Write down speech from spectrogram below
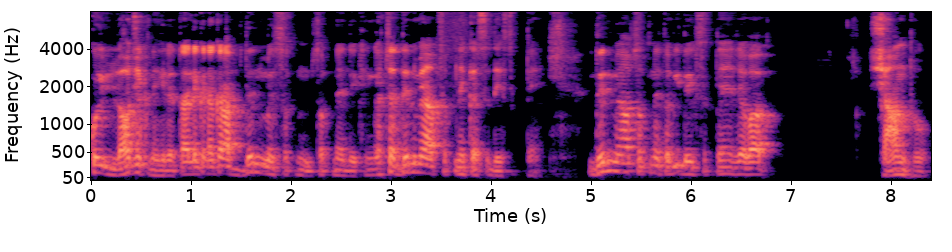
कोई लॉजिक नहीं रहता, लेकिन अगर आप दिन में सपने देखेंगे अच्छा दिन में आप सपने कैसे देख सकते हैं? दिन में आप सपने तभी देख सकते हैं जब आप शांत हो,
